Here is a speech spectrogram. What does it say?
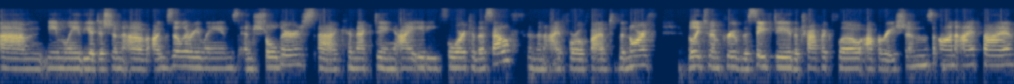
um, namely the addition of auxiliary lanes and shoulders uh, connecting I-84 to the south and then I-405 to the north, really to improve the safety, the traffic flow operations on I-5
